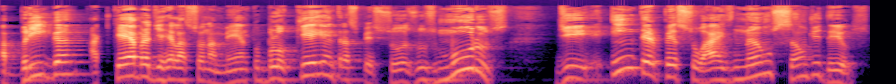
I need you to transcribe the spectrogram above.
A briga, a quebra de relacionamento, o bloqueio entre as pessoas, os muros de interpessoais não são de Deus.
